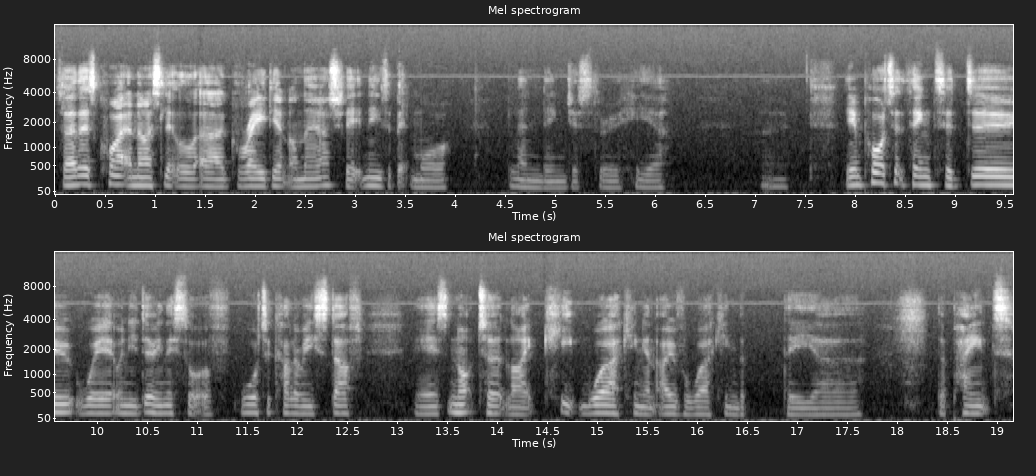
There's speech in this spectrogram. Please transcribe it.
So there's quite a nice little uh, gradient on there. Actually it needs a bit more blending just through here. Uh, the important thing to do when you're doing this sort of watercolory stuff is not to like keep working and overworking the the uh, the paint.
